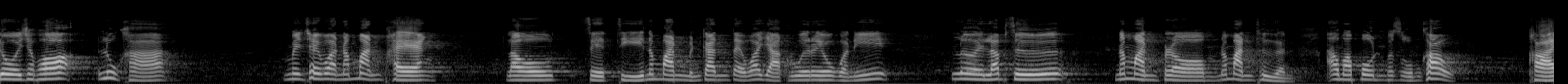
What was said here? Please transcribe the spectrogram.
โดยเฉพาะลูกค้า ไม่ใช่ว่าน้ำมันแพง เราเศรษฐีน้ำมันเหมือนกัน แต่ว่าอยากรวยเร็วกว่านี้ เลยรับซื้อน้ำมันปลอม น้ำมันเถื่อน เอามาปนผสมเข้า ขาย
